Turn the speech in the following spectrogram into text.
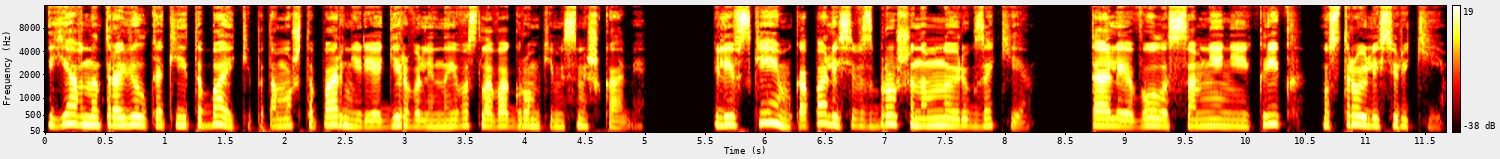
Явно травил какие-то байки, потому что парни реагировали на его слова громкими смешками. Лив с Кейм копались в сброшенном мной рюкзаке. Талия, волос, сомнения и крик устроились у реки.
